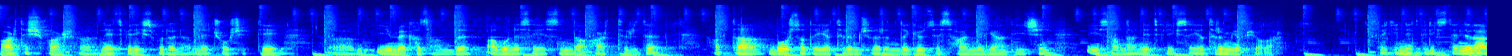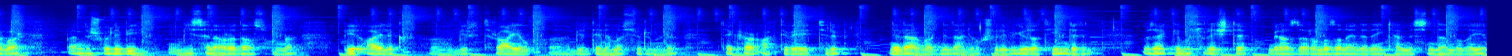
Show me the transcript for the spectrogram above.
artış var. Netflix bu dönemde çok ciddi e, ivme kazandı. Abone sayısını da arttırdı. Hatta borsada yatırımcıların da gözdesi haline geldiği için insanlar Netflix'e yatırım yapıyorlar. Peki Netflix'te neler var? Ben de şöyle bir bir sene aradan sonra bir aylık e, bir trial, e, bir deneme sürümünü tekrar aktive ettirip neler var neler yok şöyle bir göz atayım dedim. Özellikle bu süreçte biraz da Ramazan ayına denk gelmesinden dolayı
